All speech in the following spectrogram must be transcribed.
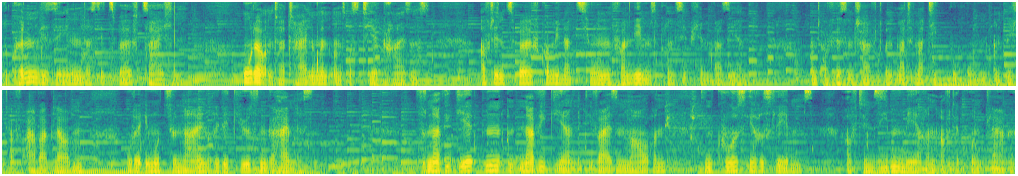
So können wir sehen, dass die zwölf Zeichen oder Unterteilungen unseres Tierkreises auf den zwölf Kombinationen von Lebensprinzipien basieren und auf Wissenschaft und Mathematik beruhen und nicht auf Aberglauben oder emotionalen religiösen Geheimnissen. So navigierten und navigieren die weisen Mauren den Kurs ihres Lebens auf den sieben Meeren auf der Grundlage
